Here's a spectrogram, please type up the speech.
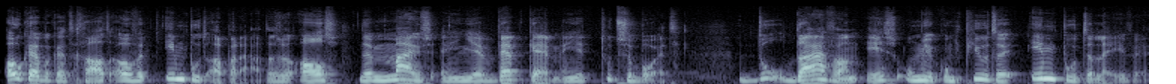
Ook heb ik het gehad over inputapparaten, zoals de muis en je webcam en je toetsenbord. Het doel daarvan is om je computer input te leveren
